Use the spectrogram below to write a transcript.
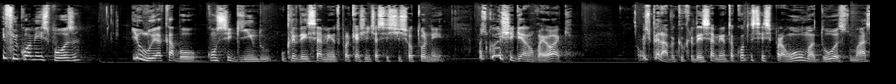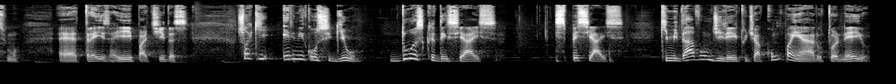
E fui com a minha esposa e o Lui acabou conseguindo o credenciamento para que a gente assistisse ao torneio. Mas quando eu cheguei a Nova York, eu esperava que o credenciamento acontecesse para uma, duas, no máximo é, três aí partidas. Só que ele me conseguiu duas credenciais especiais que me davam o direito de acompanhar o torneio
